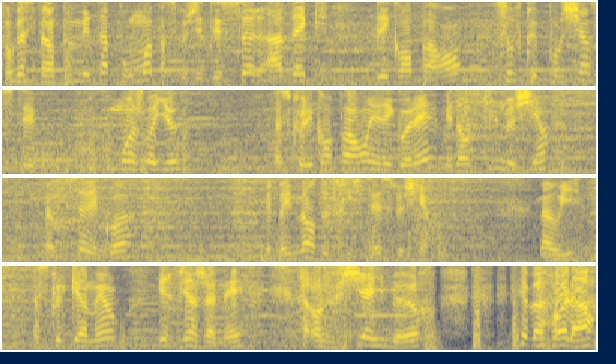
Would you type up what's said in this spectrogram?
Donc là c'était un peu méta pour moi parce que j'étais seul avec des grands-parents, sauf que pour le chien c'était beaucoup moins joyeux. Parce que les grands-parents ils rigolaient, mais dans le film le chien, bah vous savez quoi? Eh ben il meurt de tristesse le chien. Bah oui, parce que le gamin il revient jamais, alors le chien il meurt. Et bah voilà.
